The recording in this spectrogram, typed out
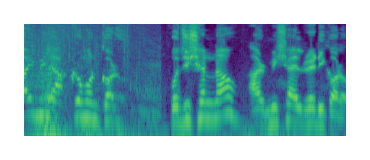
সবাই মিলে আক্রমণ করো। পজিশন নাও আর মিসাইল রেডি করো।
